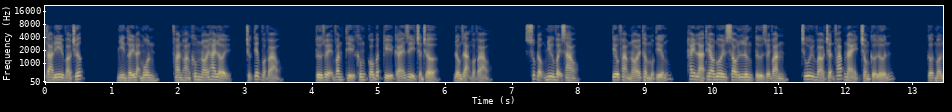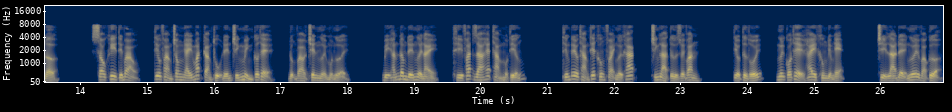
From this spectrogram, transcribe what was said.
Ta đi vào trước. Nhìn thấy đại môn phan hoàng không nói hai lời, trực tiếp vào vào từ duệ văn thì không có bất kỳ cái gì chần chờ, đồng dạng vào vào. Xúc động như vậy sao? Tiêu phàm nói thầm một tiếng, hay là theo đuôi sau lưng từ duệ văn, chui vào trận pháp này trong cửa lớn. Cợt mờ nở. Sau khi tiến vào, tiêu phàm trong nháy mắt cảm thụ đến chính mình cơ thể, đụng vào trên người một người. Bị hắn đâm đến người này, thì phát ra hét thảm một tiếng. Tiếng kêu thảm thiết không phải người khác, chính là từ duệ văn. Tiểu t ử thối, ngươi có thể hay không điểm nhẹ? Chỉ là để ngươi vào cửa,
